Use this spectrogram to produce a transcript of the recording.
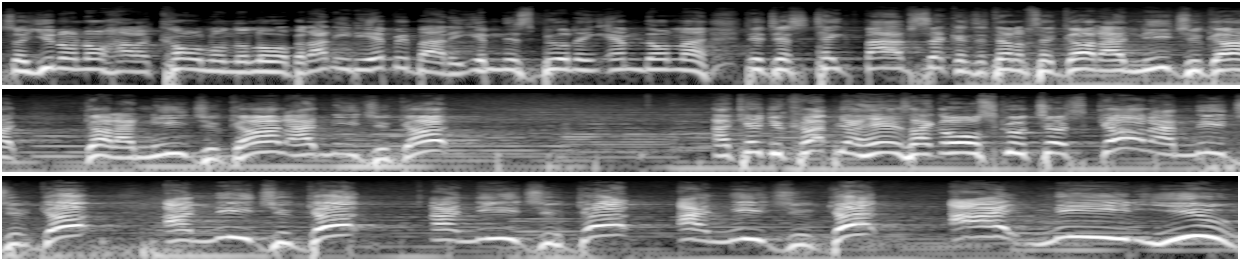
so you don't know how to call on the Lord. But I need everybody in this building and online to just take five seconds and tell them, say, God, I need you. God, God, I need you. God, I need you. God. And can you clap your hands like old school church? God, I need you. God, I need you. God, I need you. God, I need you. God, I need you.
